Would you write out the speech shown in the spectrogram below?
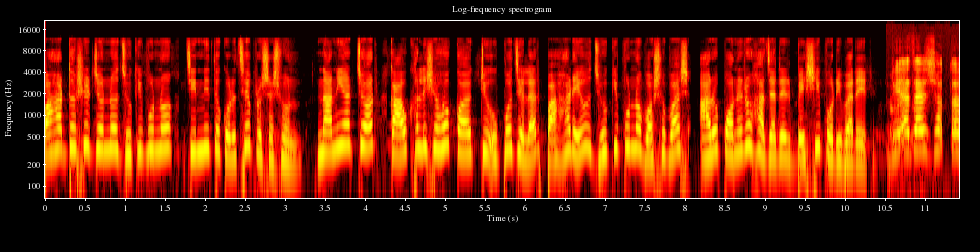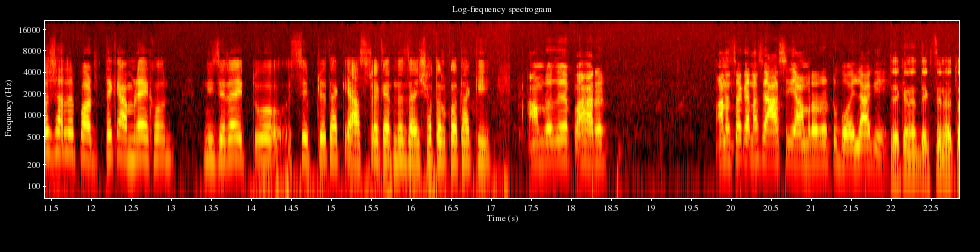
পাহাড় ধসের জন্য ঝুঁকিপূর্ণ চিহ্নিত করেছে প্রশাসন। নানিয়ারচর কাউখালী সহ কয়েকটি উপজেলার পাহাড়েও ঝুঁকিপূর্ণ বসবাস আরও পনেরো হাজারের বেশি পরিবারের। দুই হাজার সতেরো সালের পর থেকে আমরা এখন নিজেরা একটু সেফটে থাকি আশ্রয় কেন্দ্রে যাই, সতর্ক থাকি। আমরা যে পাহাড়ের আনাচা কানাচে আসি আমরা একটু ভয় লাগে। যেখানে দেখছেন হয়তো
